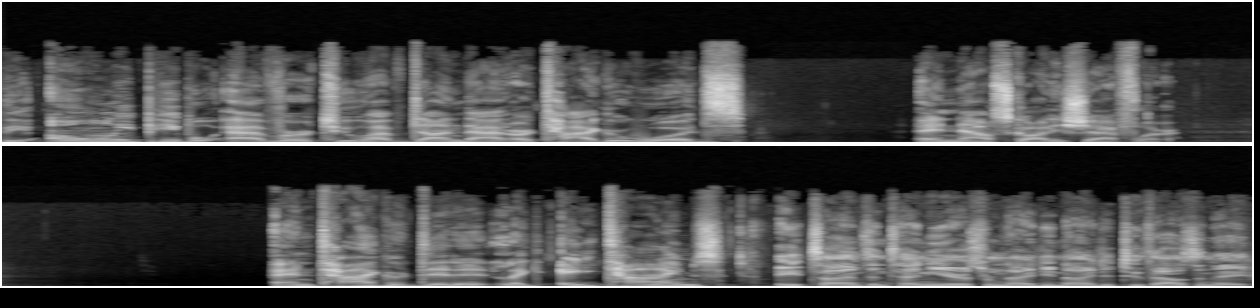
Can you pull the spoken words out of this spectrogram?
the only people ever to have done that are Tiger Woods and now Scotty Scheffler. And Tiger did it like eight times? Eight times in 10 years from 99 to 2008.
